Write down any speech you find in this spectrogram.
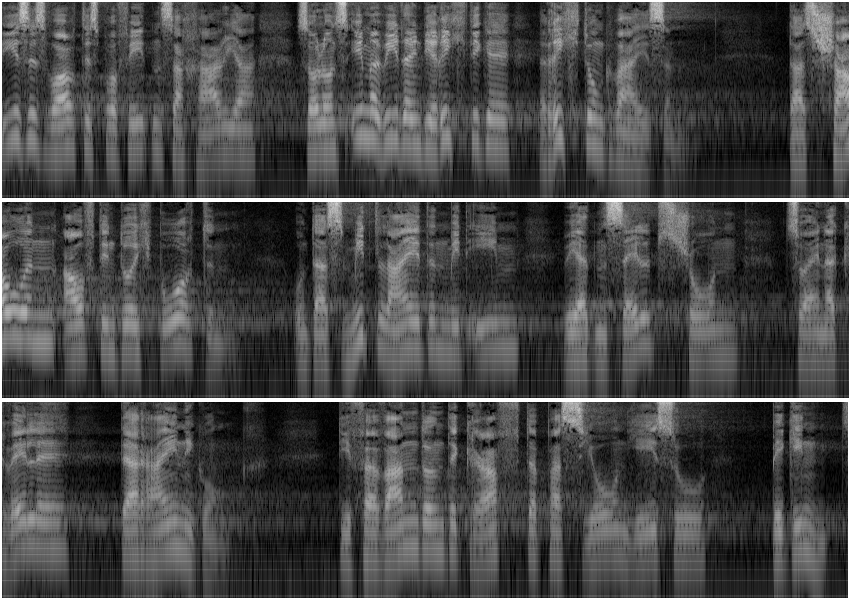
dieses Wort des Propheten Zacharia soll uns immer wieder in die richtige Richtung weisen. Das Schauen auf den Durchbohrten und das Mitleiden mit ihm werden selbst schon zu einer Quelle der Reinigung. Die verwandelnde Kraft der Passion Jesu beginnt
